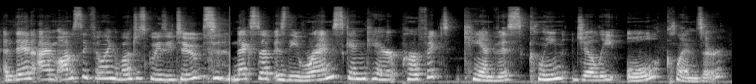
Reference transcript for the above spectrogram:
And then I'm honestly feeling a bunch of squeezy tubes. Next up is the Ren Skincare Perfect Canvas Clean Jelly Oil Cleanser.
